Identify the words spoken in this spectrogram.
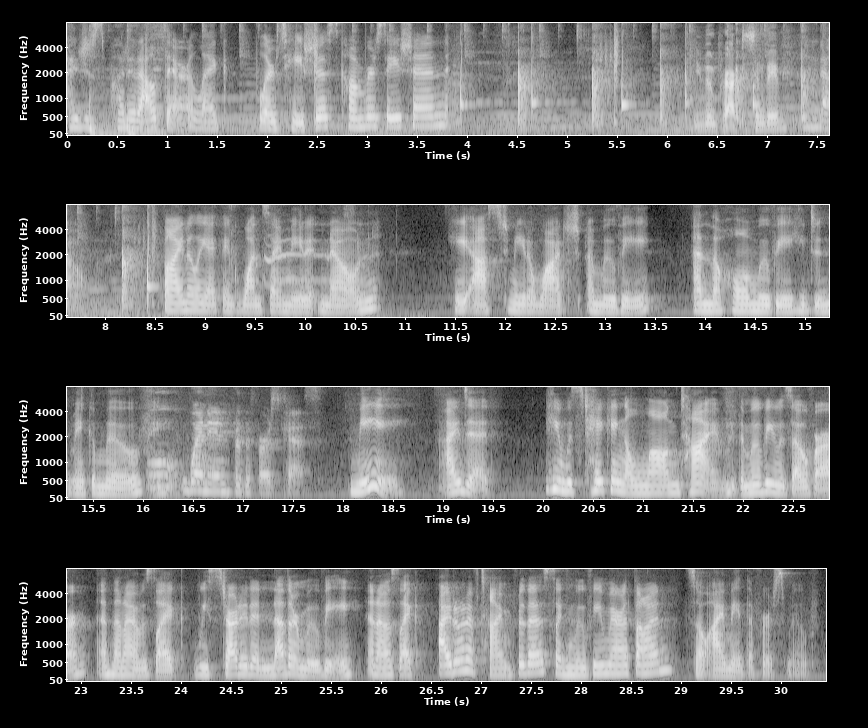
I just put it out there, like flirtatious conversation. Have you been practicing, babe? No. Finally, I think once I made it known, he asked me to watch a movie, and the whole movie he didn't make a move. Who went in for the first kiss? Me, I did. He was taking a long time. The movie was over, and then I was like, we started another movie, and I was like, I don't have time for this, like movie marathon. So I made the first move.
